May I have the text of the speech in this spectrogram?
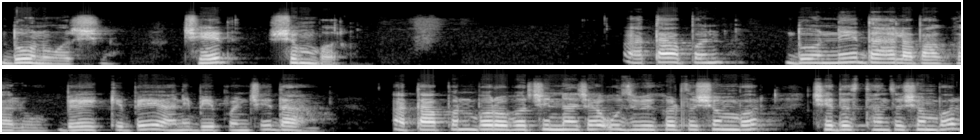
दोन वर्ष छेद शंभर. आता आपण दोनने दहाला भाग घालू. बे एके बे आणि बे पंचे दहा. आता आपण बरोबर चिन्हाच्या उजवीकडचं शंभर छेदस्थानचं शंभर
